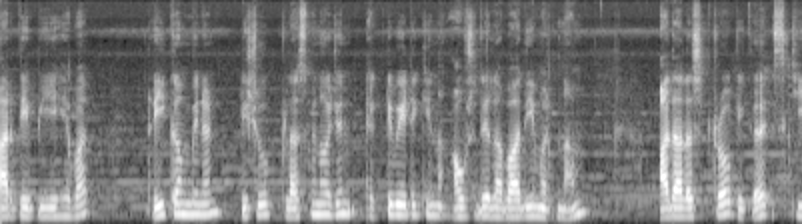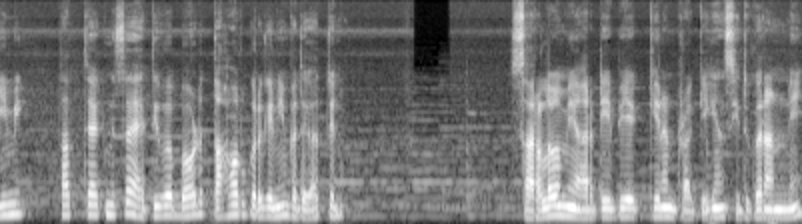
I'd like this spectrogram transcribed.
RTP හෙවත් රීකම්බිනන් ටිෂු ප්ලස්මිනෝජන් ඇක්ටිවේට කියන අවෂධය ලබාදීමට නම් අදාළ ස්ට්‍රෝක එක ස්කීමික් තත්ත්වයක් නිසා ඇතිව බවට තහවුරු කර ගැනීම වැදගත්වෙන සරලව මේ RTP කියන ඩ්‍රග් එකෙන් සිදු කරන්නේ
